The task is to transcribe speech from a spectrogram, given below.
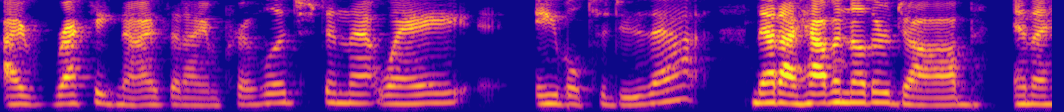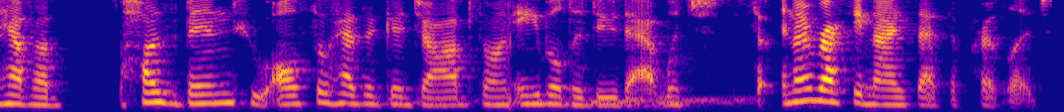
I recognize that I am privileged in that way, able to do that, that I have another job and I have a husband who also has a good job so i'm able to do that which and i recognize that's a privilege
